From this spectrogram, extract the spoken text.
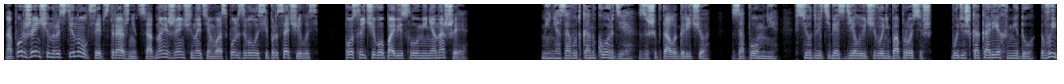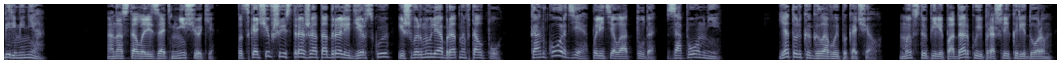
Напор женщин растянул цепь стражниц, одна из женщин этим воспользовалась и просочилась, после чего повисла у меня на шее. «Меня зовут Конкордия», — зашептала горячо. «Запомни, все для тебя сделаю, чего не попросишь. Будешь как орех в меду, выбери меня. Она стала лизать мне щеки. Подскочившие стражи отодрали дерзкую и швырнули обратно в толпу. «Конкордия!» — полетела оттуда. «Запомни!» Я только головой покачал. Мы вступили под арку и прошли коридором.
